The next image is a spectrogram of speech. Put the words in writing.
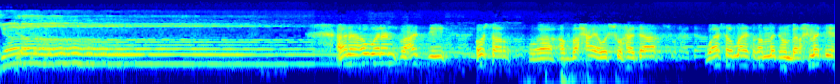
جرى أعزي أسر والضحايا والشهداء وأسأل الله يتغمدهم برحمته.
